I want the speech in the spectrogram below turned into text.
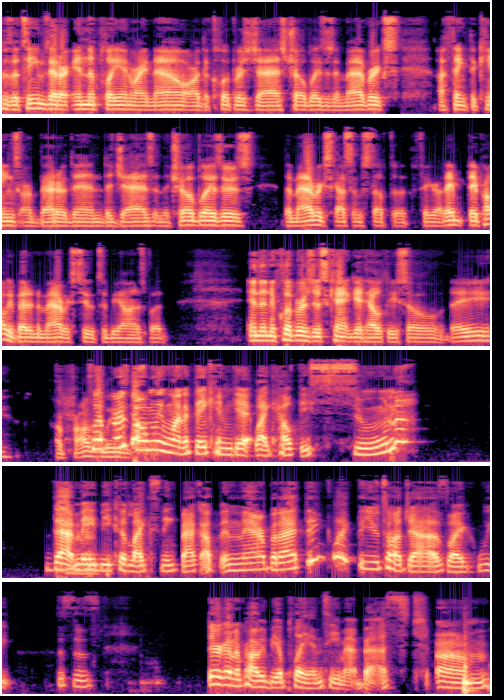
because the teams that are in the play-in right now are the Clippers, Jazz, Trailblazers, and Mavericks. I think the Kings are better than the Jazz and the Trailblazers. The Mavericks got some stuff to figure out. They they probably better than the Mavericks too, to be honest. But and then the Clippers just can't get healthy, so they are probably Clippers the only one if they can get like healthy soon. That mm-hmm. maybe could like sneak back up in there, but I think like the Utah Jazz, like we, this is, they're gonna probably be a play-in team at best. Um,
